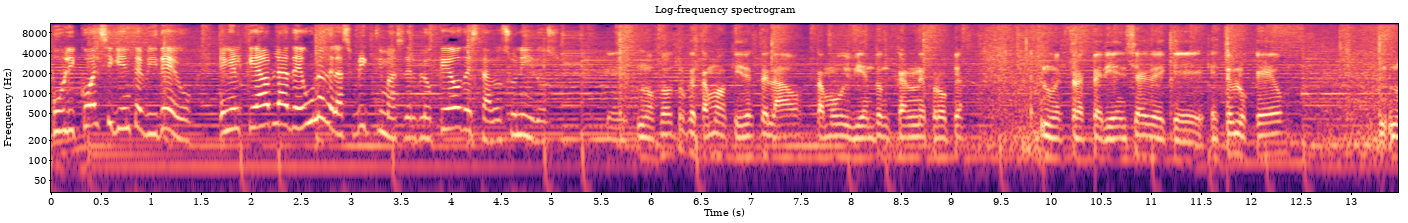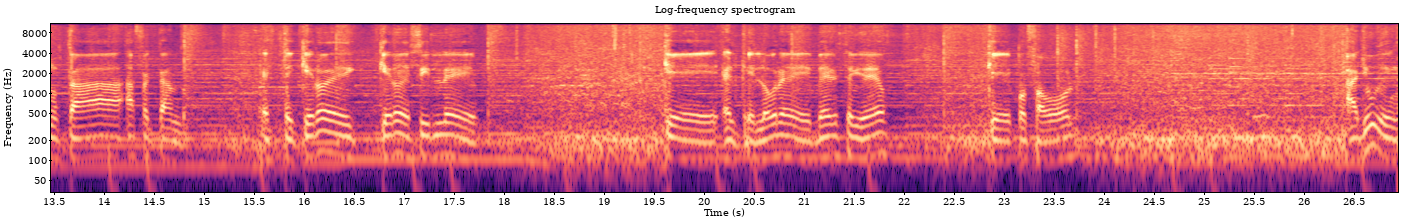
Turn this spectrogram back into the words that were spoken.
publicó el siguiente video en el que habla de una de las víctimas del bloqueo de Estados Unidos. Nosotros que estamos aquí de este lado, estamos viviendo en carne propia nuestra experiencia de que este bloqueo nos está afectando. Este, quiero, quiero decirle que el que logre ver este video, que por favor ayuden,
